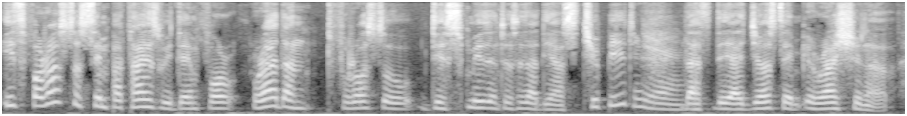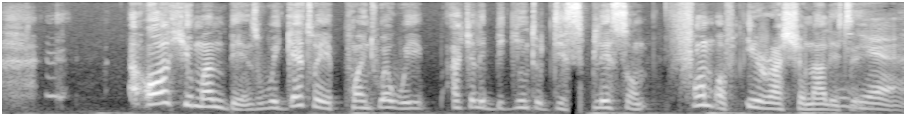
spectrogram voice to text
it's for us to sympathize with them for rather than for us to dismiss and to say that they are stupid, Yeah. that they are just um, irrational. All human beings, we get to a point where we actually begin to display some form of irrationality. Yeah.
